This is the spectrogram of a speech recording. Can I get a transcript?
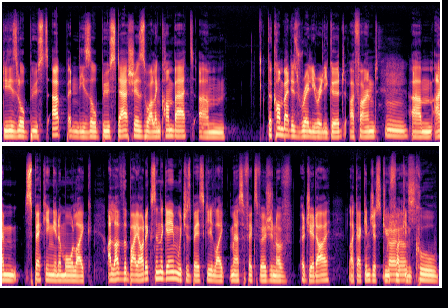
do these little boosts up and these little boost dashes while in combat. Um, the combat is really really good. I find. Um, I'm specking in a more like I love the biotics in the game, which is basically like Mass Effect's version of a Jedi. Like I can just do Oh, fucking nice. cool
